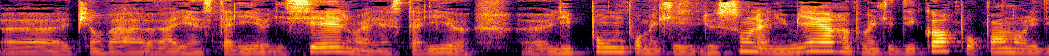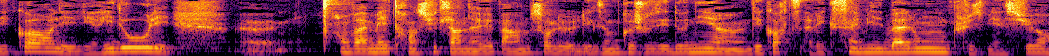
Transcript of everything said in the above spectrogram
euh, et puis on va euh, aller installer les sièges, on va aller installer les ponts pour mettre le son, la lumière, pour mettre les décors, pour pendre les décors, les rideaux, les on va mettre ensuite, là on avait par exemple sur l'exemple que je vous ai donné, un décor avec 5000 ballons, plus bien sûr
